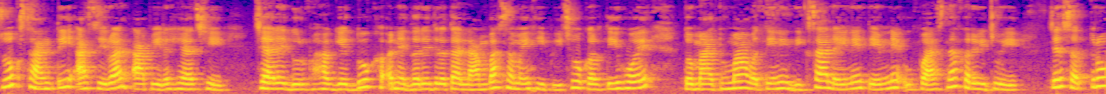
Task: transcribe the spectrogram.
સુખ, શાંતિ, આશીર્વાદ આપી રહ્યા છે. જ્યારે દુર્ભાગ્ય દુઃખ અને દરિદ્રતા લાંબા સમયથી પીછો કરતી હોય, તો મા ધુમાવતીની દીક્ષા લઈને તેમને ઉપાસના કરવી જોઈએ. જે શત્રુ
